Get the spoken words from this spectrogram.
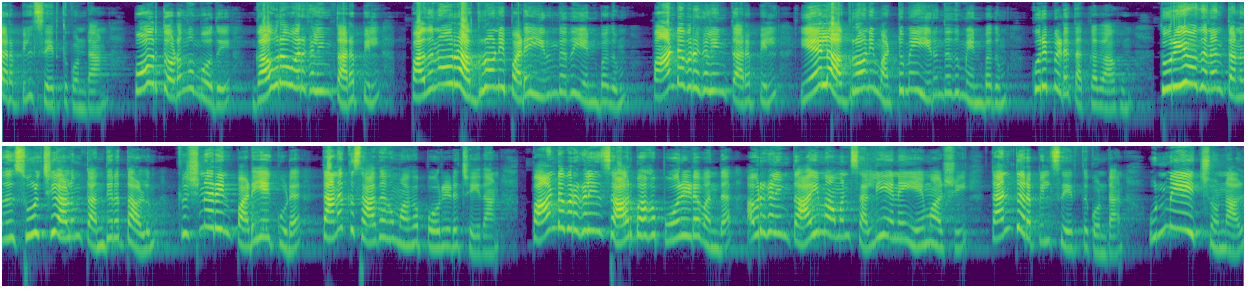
தரப்பில் சேர்த்து கொண்டான். போர் தொடங்கும் போது கௌரவர்களின் தரப்பில் பதினோரு அக்ரோனி படை இருந்தது என்பதும் பாண்டவர்களின் தரப்பில் ஏழு அக்ரோனி மட்டுமே இருந்ததும் என்பதும் குறிப்பிடத்தக்கதாகும். துரியோதனன் தனது சூழ்ச்சியாலும் தந்திரத்தாலும் கிருஷ்ணரின் படையை கூட தனக்கு சாதகமாக போரிடச் செய்தான். பாண்டவர்களின் சார்பாக போரிட வந்த அவர்களின் தாய்மாமன் சல்லியனை ஏமாற்றி தன் தரப்பில் சேர்த்து கொண்டான். உண்மையை சொன்னால்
